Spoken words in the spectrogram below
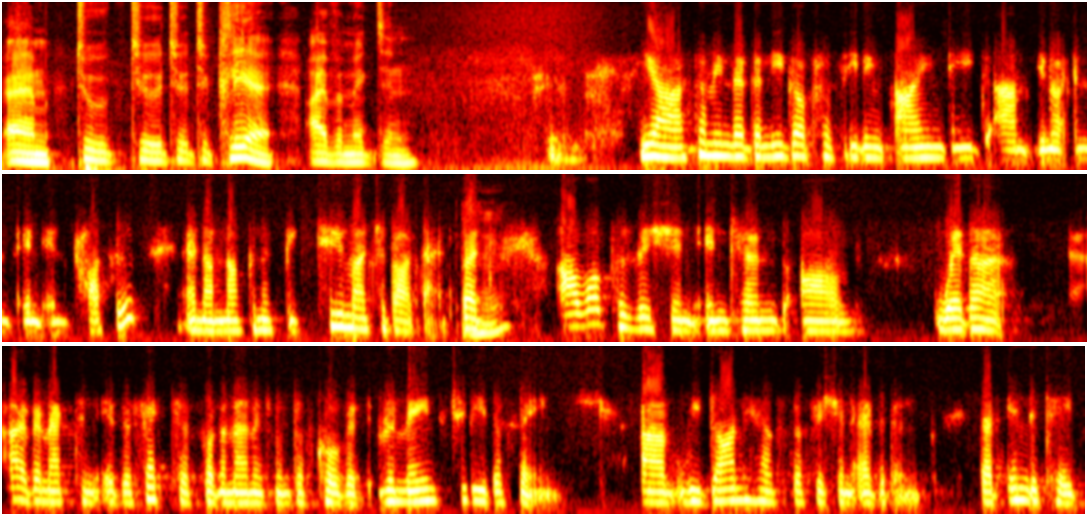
um, to, to, to, to clear ivermectin? Yeah, so I mean the, the legal proceedings are indeed, um, you know, in, in, in process, and I'm not going to speak too much about that. But mm-hmm. our position in terms of whether ivermectin is effective for the management of COVID remains to be the same. Um, we don't have sufficient evidence that indicates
